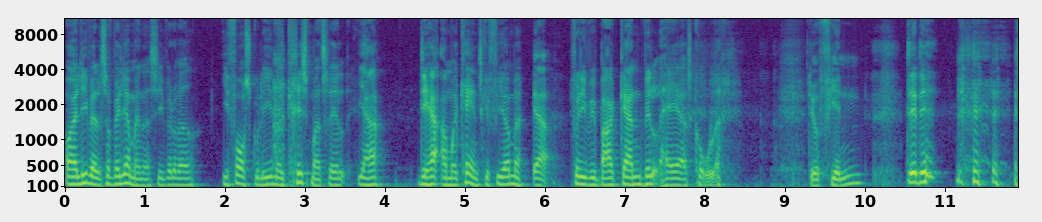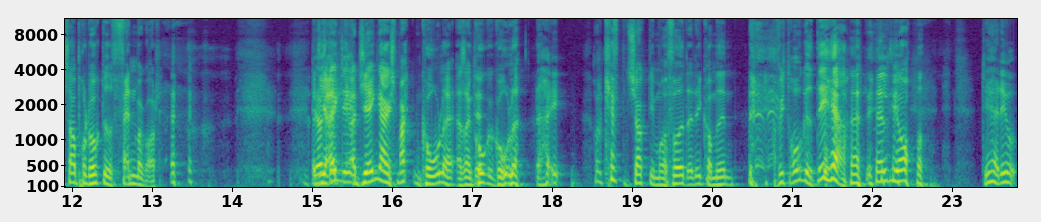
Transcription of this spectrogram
Og alligevel så vælger man at sige, ved du hvad, I får skulle lige noget krigsmateriel. Ja, det her amerikanske firma, Ja, fordi vi bare gerne vil have jeres cola. det er jo fjenden. Det er det. Så er produktet fandme godt. Og de, har ikke, det- og de har ikke engang smagt en cola, altså en Coca-Cola. Nej, Hold kæft en chok, de må have fået, da det er kommet ind. Har vi drukket det her alle de år? det her det er jo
